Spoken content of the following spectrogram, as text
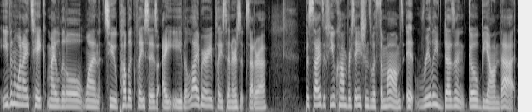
Even when I take my little one to public places, i.e., the library, play centers, etc., besides a few conversations with the moms, it really doesn't go beyond that.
